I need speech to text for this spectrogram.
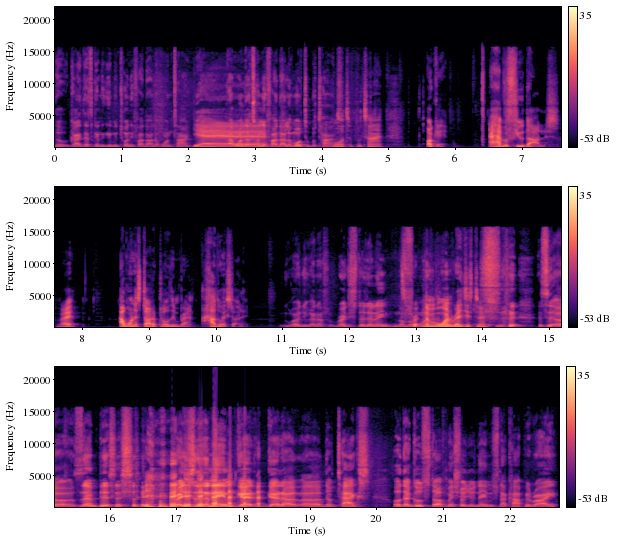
the guy that's gonna give me twenty five dollars one time. Yeah, I want that twenty five dollar multiple times. multiple times. Okay, I have a few dollars, right? I want to start a clothing brand. How do I start it? Well, you gotta register the name. Number For- one. number one, register. it's a uh, ZenBusiness. Register the name, get get uh, uh, the tax, all that good stuff. Make sure your name is not copyright,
